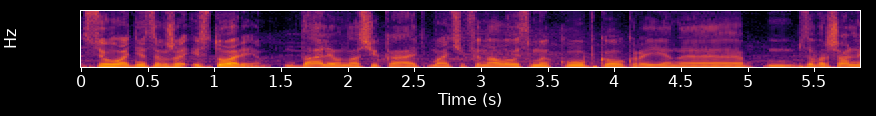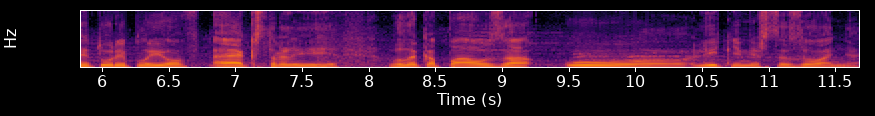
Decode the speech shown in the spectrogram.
сьогодні це вже історія. Далі у нас чекають матчі фіналу восьми Кубка України, завершальний тур і плей-офф екстраліги, велика пауза у літнє міжсезоння.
